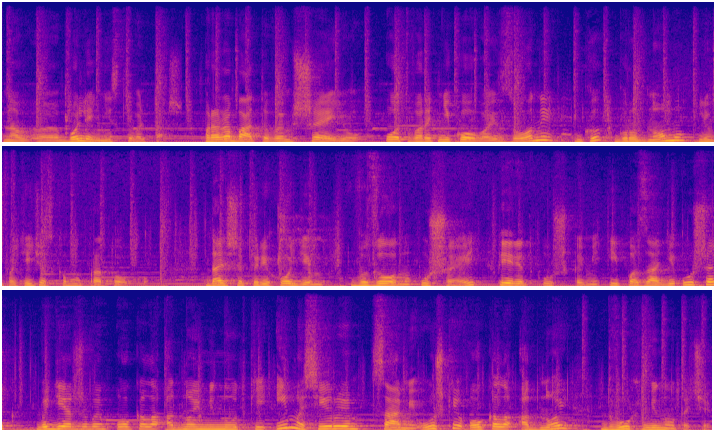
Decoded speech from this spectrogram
на э, более низкий вольтаж. Прорабатываем шею от воротниковой зоны к грудному лимфатическому протоку. Дальше переходим в зону ушей. Перед ушками и позади ушек выдерживаем около 1 минутки и массируем сами ушки около 1-2 минуточек.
